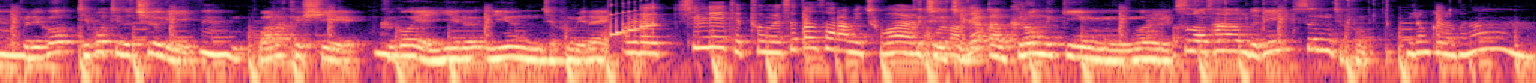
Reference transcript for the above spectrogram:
음. 그리고 디보티드 칠리 음. 마라케쉬 그거에 이은, 이은 제품이래 원래 칠리 제품을 쓰던 사람이 좋아할 그치 그치 컬러네? 약간 그런 느낌을 쓰던 사람들이 쓴 제품 이런 컬러구나.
